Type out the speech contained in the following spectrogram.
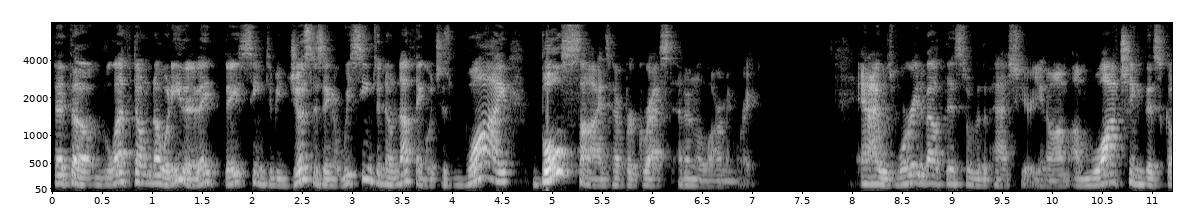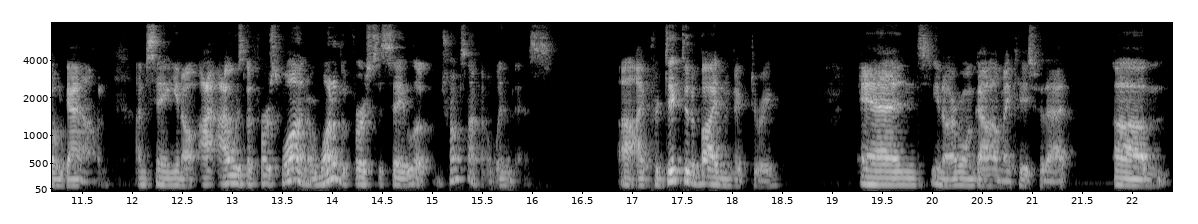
that the left don't know it either. They, they seem to be just as ignorant. We seem to know nothing, which is why both sides have regressed at an alarming rate. And I was worried about this over the past year. You know, I'm, I'm watching this go down. I'm saying, you know, I, I, was the first one or one of the first to say, look, Trump's not going to win this. Uh, I predicted a Biden victory, and you know everyone got on my case for that. Um,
